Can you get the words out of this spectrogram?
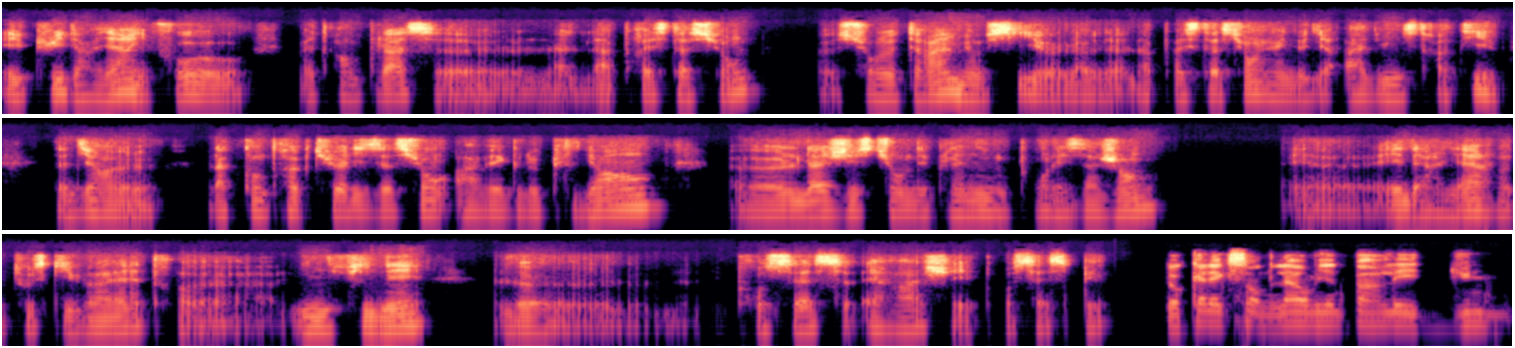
Et puis derrière, il faut mettre en place la, prestation sur le terrain, mais aussi la, la prestation, j'ai envie de dire, administrative, c'est-à-dire la contractualisation avec le client, euh, la gestion des plannings pour les agents, euh, et derrière tout ce qui va être, euh, in fine, le, le, process RH et process P. Donc Alexandre, là on vient de parler d'une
